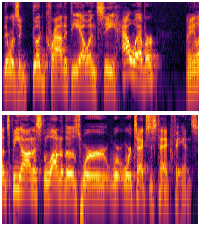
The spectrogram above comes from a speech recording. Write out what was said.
there was a good crowd at the LNC. However, I mean, let's be honest, a lot of those were, were, were Texas Tech fans.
